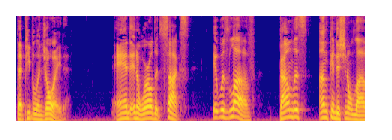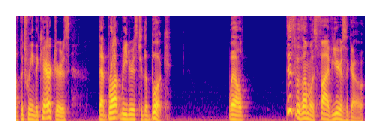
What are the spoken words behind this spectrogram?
that people enjoyed. And in a world that sucks, it was love, boundless, unconditional love between the characters that brought readers to the book. Well, this was almost five years ago.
